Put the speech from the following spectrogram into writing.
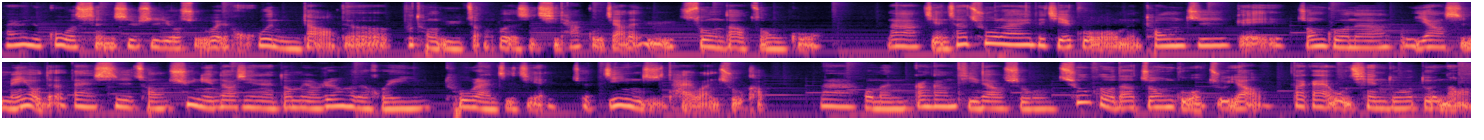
搬运的过程是不是有所谓混到的不同鱼种或者是其他国家的鱼送到中国？那检测出来的结果，我们通知给中国呢，一样是没有的。但是从去年到现在都没有任何的回音，突然之间就禁止台湾出口。那我们刚刚提到说，出口到中国主要大概五千多吨哦，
